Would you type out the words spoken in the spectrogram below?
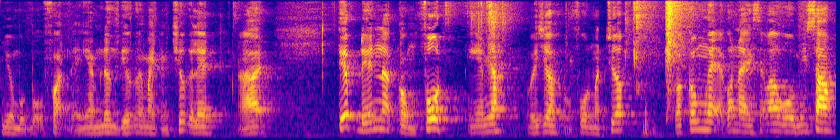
như một bộ phận để anh em nâng tiếng cái mạch đằng trước lên. Đấy. Tiếp đến là cổng phone, anh em nhá. Thấy chưa? Cổng phone mặt trước. Và công nghệ con này sẽ bao gồm như sau.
